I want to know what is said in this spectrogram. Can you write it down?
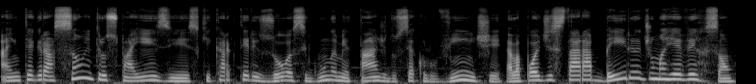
a integração entre os países que caracterizou a segunda metade do século XX, ela pode estar à beira de uma reversão.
